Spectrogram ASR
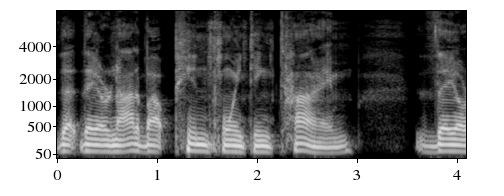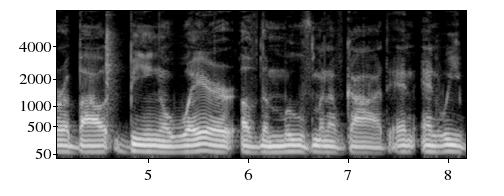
that they are not about pinpointing time. They are about being aware of the movement of God. And, and we,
